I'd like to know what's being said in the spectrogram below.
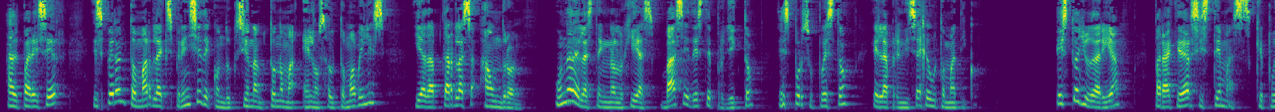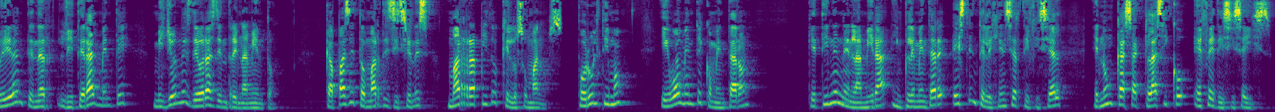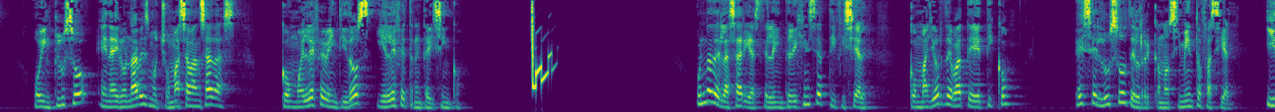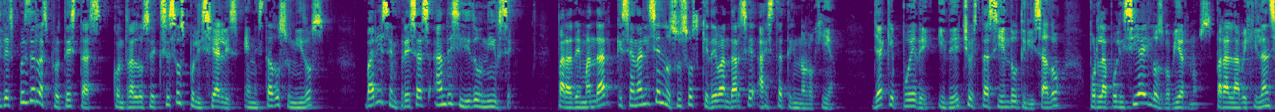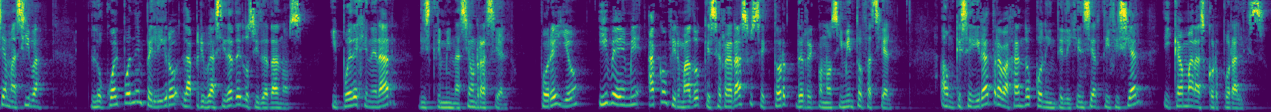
Al parecer, esperan tomar la experiencia de conducción autónoma en los automóviles y adaptarlas a un dron. Una de las tecnologías base de este proyecto es, por supuesto, el aprendizaje automático. Esto ayudaría para crear sistemas que pudieran tener literalmente millones de horas de entrenamiento, capaz de tomar decisiones más rápido que los humanos. Por último, igualmente comentaron que tienen en la mira implementar esta inteligencia artificial en un caza clásico F-16 o incluso en aeronaves mucho más avanzadas como el F-22 y el F-35. Una de las áreas de la inteligencia artificial con mayor debate ético es el uso del reconocimiento facial. Y después de las protestas contra los excesos policiales en Estados Unidos, varias empresas han decidido unirse para demandar que se analicen los usos que deban darse a esta tecnología, ya que puede y de hecho está siendo utilizado por la policía y los gobiernos para la vigilancia masiva, lo cual pone en peligro la privacidad de los ciudadanos y puede generar discriminación racial. Por ello, IBM ha confirmado que cerrará su sector de reconocimiento facial, aunque seguirá trabajando con inteligencia artificial y cámaras corporales.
